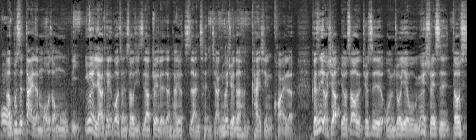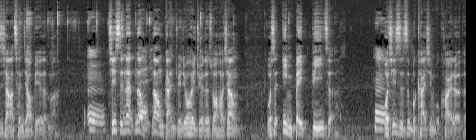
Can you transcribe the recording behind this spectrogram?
而不是带着某种目的。因为聊天的过程收集资料对的人，他就自然成交，你会觉得很开心很快乐。可是有时候有时候就是我们做业务，因为随时都是想要成交别人嘛。嗯，其实那那种那种感觉就会觉得说，好像我是硬被逼着，我其实是不开心不快乐的。”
